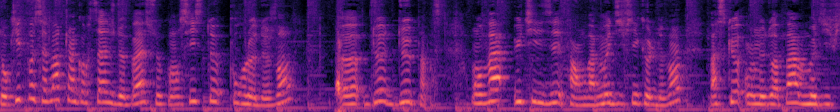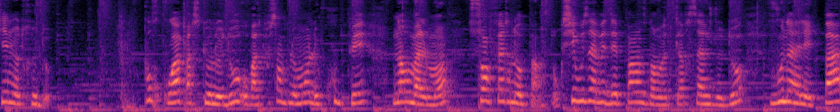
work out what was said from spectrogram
Donc, il faut savoir qu'un corsage de base se consiste pour le devant euh, de deux pinces. On va utiliser, enfin, on va modifier que le devant parce qu'on ne doit pas modifier notre dos. Pourquoi? Parce que le dos, on va tout simplement le couper normalement sans faire nos pinces. Donc si vous avez des pinces dans votre corsage de dos, vous n'allez pas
